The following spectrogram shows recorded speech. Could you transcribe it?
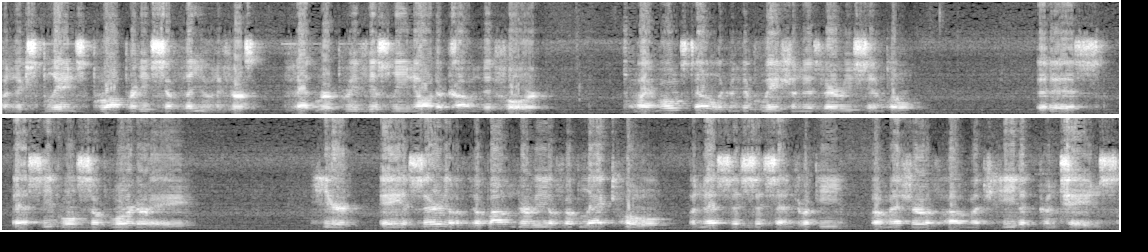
and explains properties of the universe that were previously not accounted for. My most elegant equation is very simple. It is S equals sub order A. Here, A is area of the boundary of a black hole, and S is its entropy, a measure of how much heat it contains.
